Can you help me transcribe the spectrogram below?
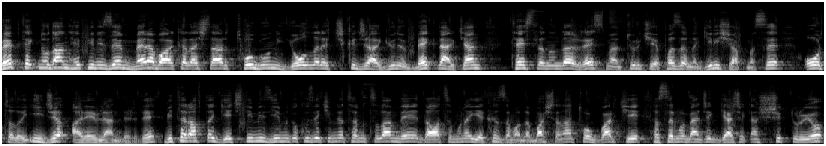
Web Tekno'dan hepinize merhaba arkadaşlar. TOG'un yollara çıkacağı günü beklerken Tesla'nın da resmen Türkiye pazarına giriş yapması ortalığı iyice alevlendirdi. Bir tarafta geçtiğimiz 29 Ekim'de tanıtılan ve dağıtımına yakın zamanda başlanan TOG var ki tasarımı bence gerçekten şık duruyor.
